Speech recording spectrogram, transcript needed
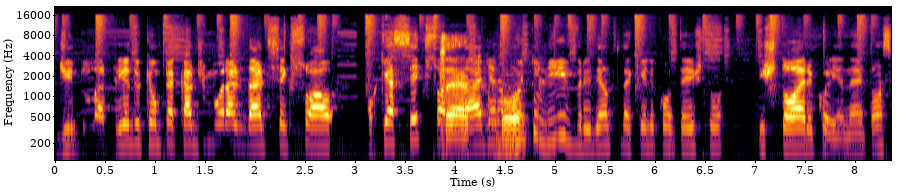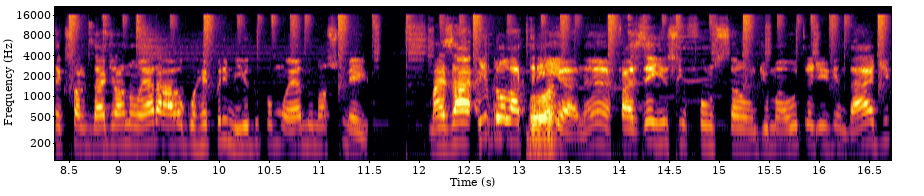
de idolatria do que um pecado de moralidade sexual, porque a sexualidade Certo, era boa. muito livre dentro daquele contexto histórico aí, né? Então a sexualidade ela não era algo reprimido como é no nosso meio. Mas a idolatria, né, fazer isso em função de uma outra divindade,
